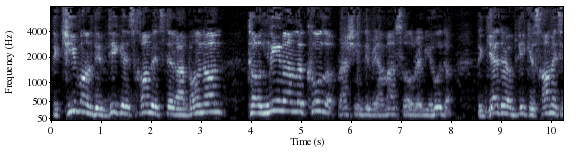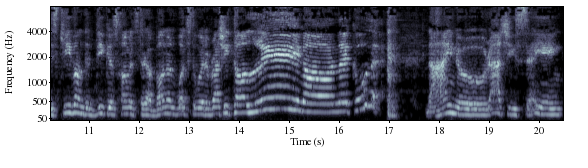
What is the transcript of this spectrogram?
the kivon de Bdikas Chametz de Rabbanon Tolinan lekula. Rashi in Divrei Amaskol Rabbi Yehuda. The gather of Dikas Chametz is Kivan, the Dikas Chametz to Rabbanon. What's the word of Rashi? Talinon lekule. Nahainu, Rashi saying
